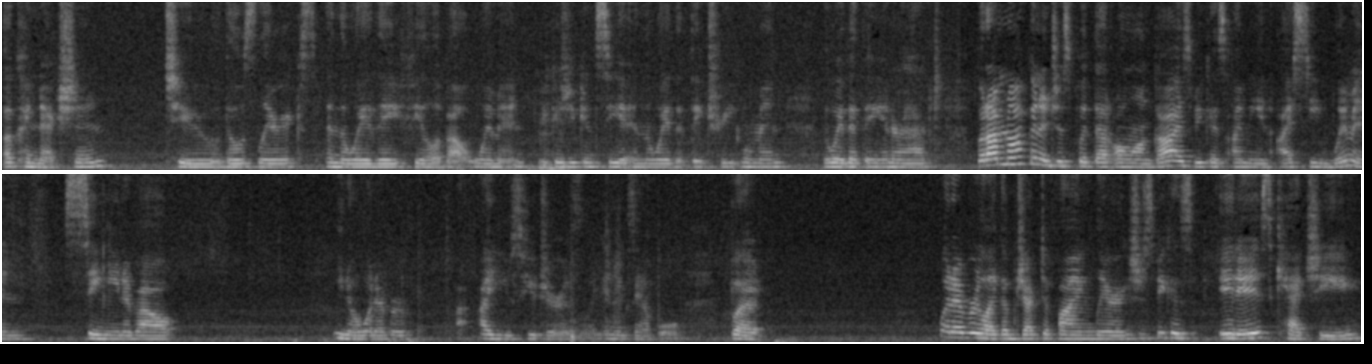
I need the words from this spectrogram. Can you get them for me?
a connection to those lyrics and the way they feel about women because Mhm. you can see it in the way that they treat women, the way that they interact. But I'm not going to just put that all on guys because I mean, I see women singing about you know, whatever I- use future as like an example, but whatever like objectifying lyrics just because it is catchy.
